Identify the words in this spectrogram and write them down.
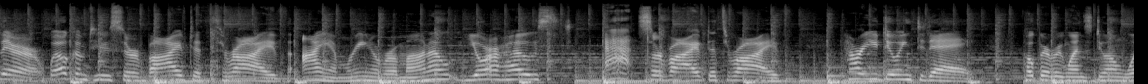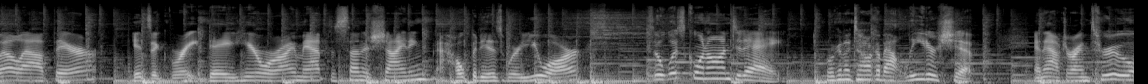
there. Welcome to Survive to Thrive. I am Rena Romano, your host at Survive to Thrive. How are you doing today? Hope everyone's doing well out there. It's a great day here where I'm at. The sun is shining. I hope it is where you are. So, what's going on today? We're going to talk about leadership. And after I'm through,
